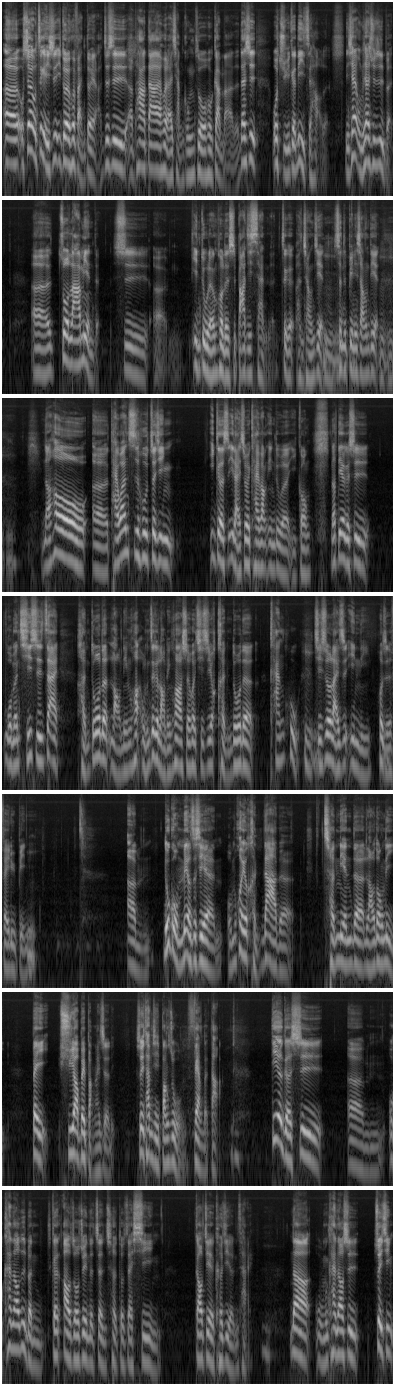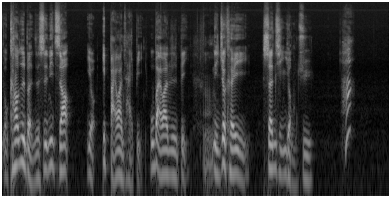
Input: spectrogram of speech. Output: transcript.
呃，虽然我这个也是一堆人会反对啦，就是呃怕大家会来抢工作或干嘛的。但是我举一个例子好了，你现在我们现在去日本，呃，做拉面的是呃。印度人或者是巴基斯坦人，这个很常见，甚至便利商店。然后，呃，台湾似乎最近一个是一来是会开放印度的义工，然后第二个是我们其实，在很多的老龄化，我们这个老龄化社会，其实有很多的看护，其实都来自印尼或者是菲律宾。嗯，如果我们没有这些人，我们会有很大的成年的劳动力被需要被绑在这里。所以他们其实帮助我们非常的大。第二个是，嗯，我看到日本跟澳洲最近的政策都在吸引高阶的科技人才。那我们看到是最近我看到日本的是，你只要有一百万台币、五百万日币，你就可以申请永居。哈？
